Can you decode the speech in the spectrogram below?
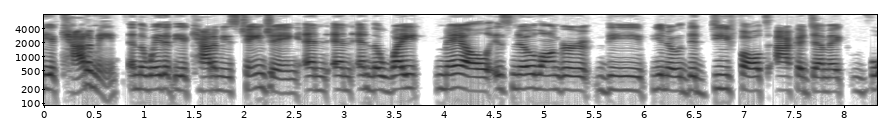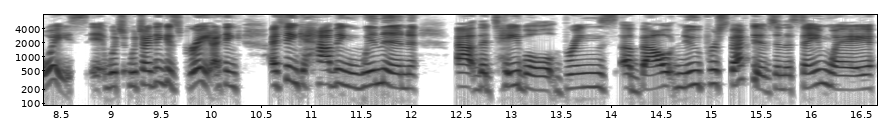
the academy and the way that the academy is changing and and and the white male is no longer the you know the default academic voice which which i think is great i think i think having women at the table brings about new perspectives in the same way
